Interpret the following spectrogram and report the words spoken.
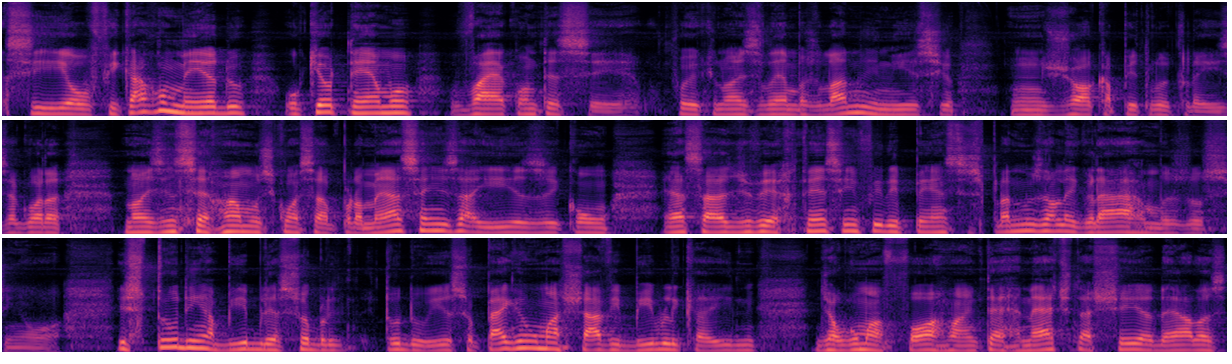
se eu ficar com medo, o que eu temo vai acontecer. Foi o que nós lemos lá no início em Jó capítulo 3. Agora, nós encerramos com essa promessa em Isaías e com essa advertência em Filipenses para nos alegrarmos do Senhor. Estudem a Bíblia sobre tudo isso. Peguem uma chave bíblica aí, de alguma forma, a internet está cheia delas,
